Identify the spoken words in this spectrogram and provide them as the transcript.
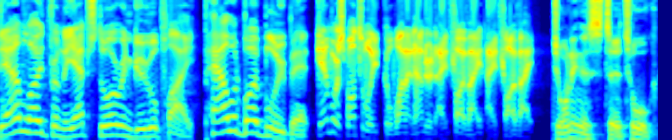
Download from the App Store and Google Play. Powered by Bluebet. Gamble responsibly. Call 1 800 858 858. Joining us to talk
